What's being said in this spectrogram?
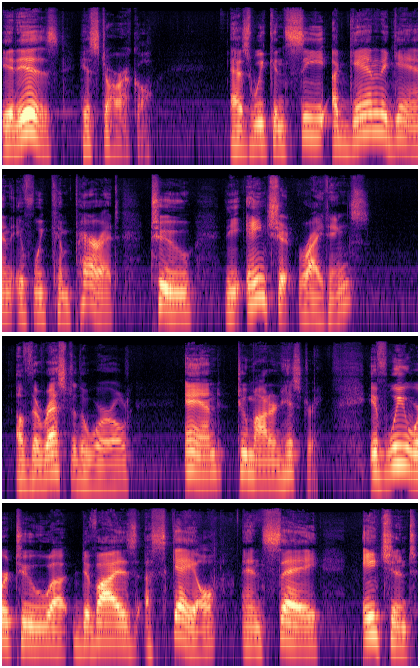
It is historical, as we can see again and again if we compare it to the ancient writings of the rest of the world and to modern history. If we were to uh, devise a scale and say ancient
